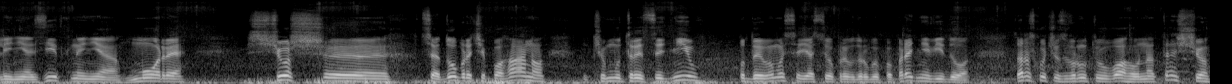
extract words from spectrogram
лінія зіткнення, море. Що ж, е, це добре чи погано? Чому 30 днів? Подивимося. Я з цього приводу робив попереднє відео. Зараз хочу звернути увагу на те, що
